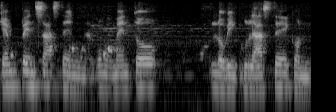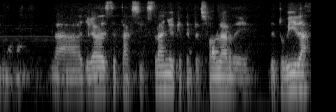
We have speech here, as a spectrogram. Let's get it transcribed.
qué pensaste en algún momento? ¿Lo vinculaste con la llegada de este taxi extraño y que te empezó a hablar de, de tu vida?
